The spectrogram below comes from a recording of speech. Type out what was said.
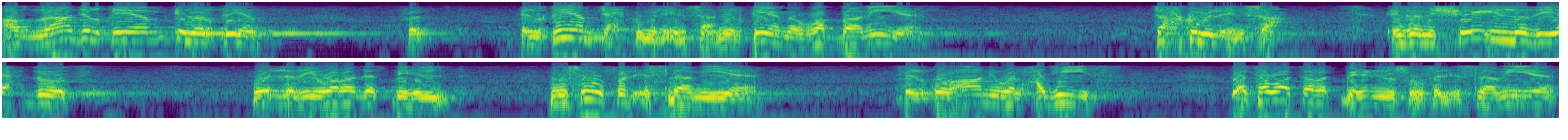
أضداد القيم إلى القيم. القيم تحكم الإنسان القيم الربانية تحكم الإنسان. إذا الشيء الذي يحدث والذي وردت به النصوص الإسلامية في القرآن والحديث وتواترت به النصوص الإسلامية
